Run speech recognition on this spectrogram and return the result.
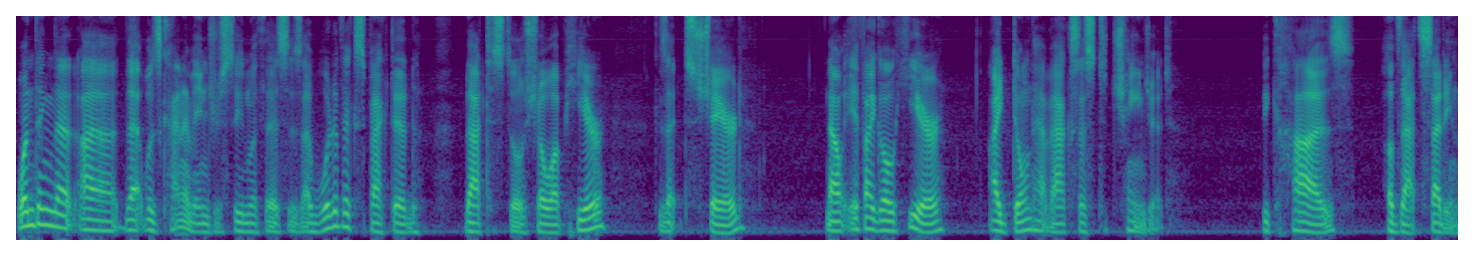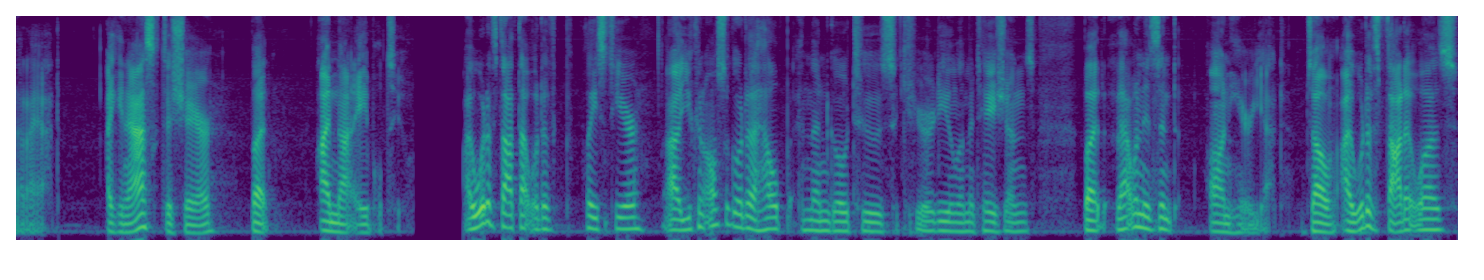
One thing that uh, that was kind of interesting with this is I would have expected that to still show up here because it's shared. Now, if I go here, I don't have access to change it because of that setting that I had. I can ask to share, but I'm not able to. I would have thought that would have placed here. Uh, you can also go to help and then go to security limitations, but that one isn't on here yet. So I would have thought it was,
